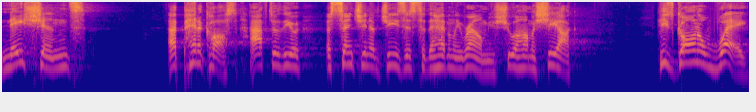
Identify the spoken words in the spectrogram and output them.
nations at Pentecost after the ascension of Jesus to the heavenly realm, Yeshua HaMashiach. He's gone away,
